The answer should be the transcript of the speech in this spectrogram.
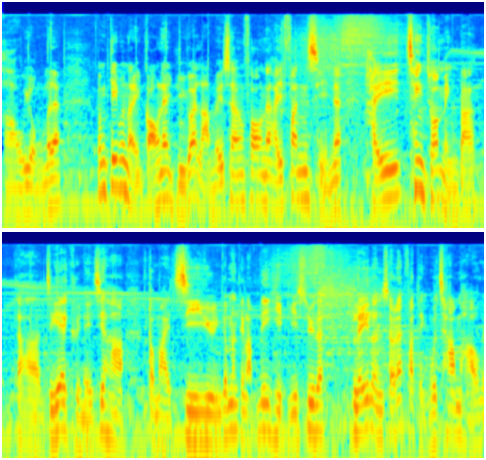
效用嘅咧？咁基本嚟講咧，如果係男女雙方咧喺婚前咧喺清楚明白啊自己嘅權利之下，同埋自願咁樣訂立呢啲協議書咧，理論上咧法庭會參考嘅。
